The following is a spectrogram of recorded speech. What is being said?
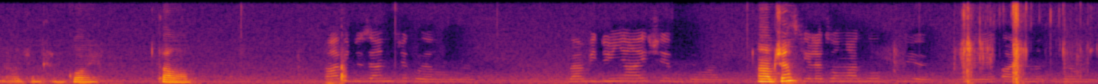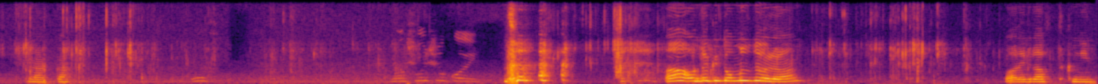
Hocam kemik koy. Tamam. Abi düzenlice koyalım bunları. Ben bir dünyayı şey yapacağım abi. Ne yapacaksın? İskeletonlar da oturuyor. Ee, aydınlatacağım. Bir dakika. Boşmuş bu koyun. Aa oradaki domuz da öyle lan. Bari biraz tıkınayım.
